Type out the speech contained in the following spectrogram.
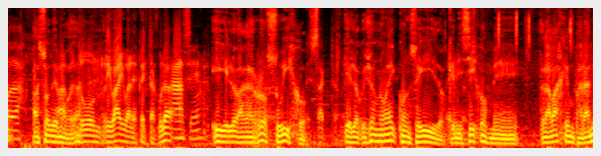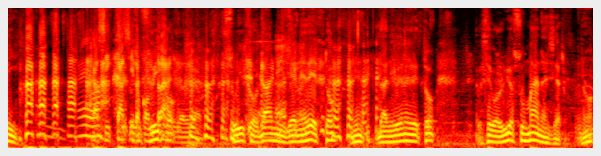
moda. Pasó de Ah, moda. tuvo un revival espectacular. Ah, sí. y lo agarró su hijo. Exactamente. Que es lo que yo no he conseguido, que mis hijos me trabajen para mí. Casi, casi lo Su contrario. Su hijo Dani Benedetto, ¿eh? Dani Benedetto, se volvió su manager, ¿no?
